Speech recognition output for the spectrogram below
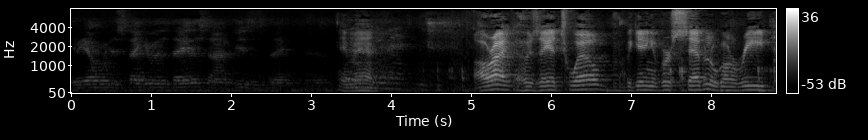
And anyhow, we just thank you for this day, this time, in Jesus' name. Amen. All right, Hosea 12, beginning at verse 7. We're going to read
